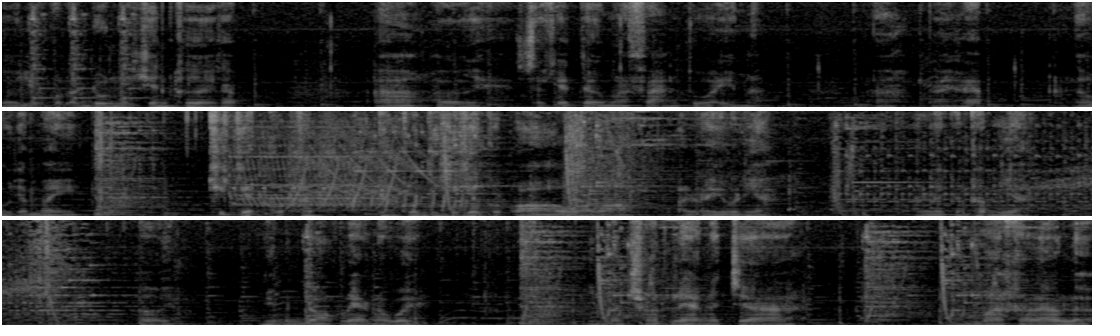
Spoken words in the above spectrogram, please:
ก็อยู่กับอับดุลอีกเช่นเคยครับอ่าเฮ้ยสเก็ตเตอร์มาสามตัวเองนะอ่าไปฮะเราจะไม่ขี้เกียจกดครับ เป็นคนที่ขี้เกียจกดอ๋อว้าวว้าวอะไรวะเนี่ยอะไรกันครับเนี่ยเฮ้ย ช็อตแรกนะจ๊ะ มากันแล้วเหรอ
